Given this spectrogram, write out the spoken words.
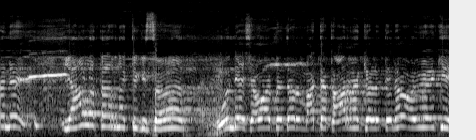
ನಿನ್ನನ್ನೇ ಯಾವ ಕಾರಣಕ್ಕಾಗಿ ಸರ್? ಮುಂದೆ ಶವ ಬಿದ್ದರು ಮತ್ತೆ ಕಾರಣ ಕೇಳುತ್ತೇನೆ ಅವಿವೇಕಿ.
